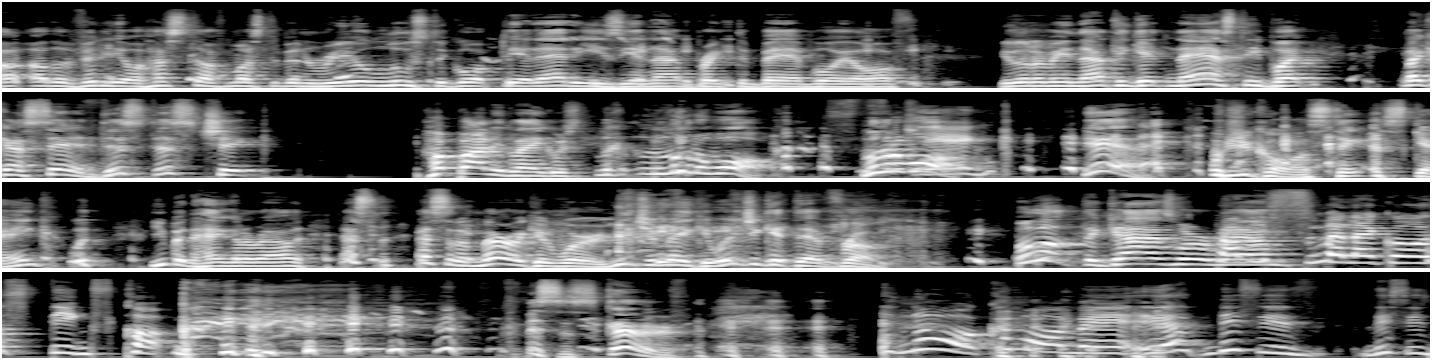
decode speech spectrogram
uh, other video, her stuff must have been real loose to go up there that easy and not break the bad boy off. You know what I mean? Not to get nasty, but like I said, this this chick, her body language. Look look at the walk. Look at the walk. Skank. Yeah. What you call a, stink, a skank? You've been hanging around. That's that's an American word. You Jamaican. Where'd you get that from? But look, the guys were around. Probably smell like all stinks cock. Mrs. Scurv. no, come on, man. That- This is this is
